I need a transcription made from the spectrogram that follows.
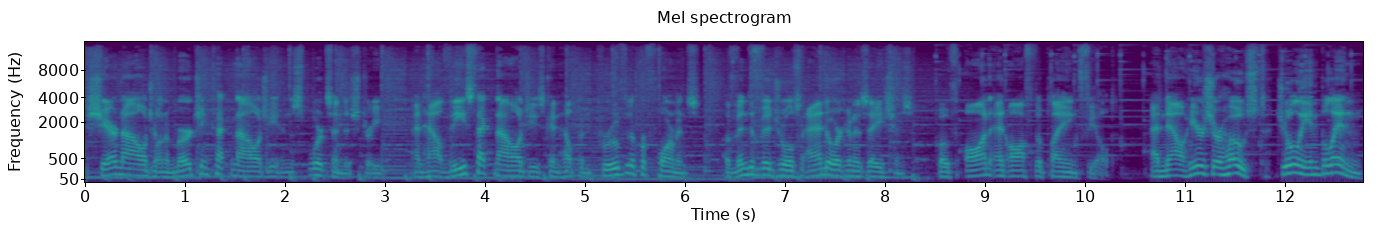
to share knowledge on emerging technology in the sports industry and how these technologies can help improve the performance of individuals and organizations, both on and off the playing field. And now here's your host, Julian Blinn.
